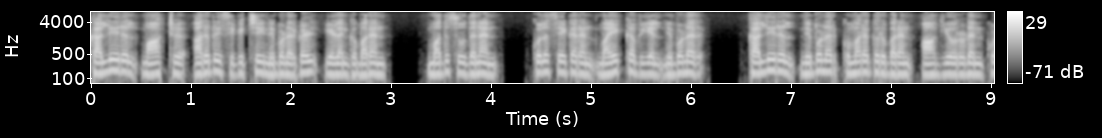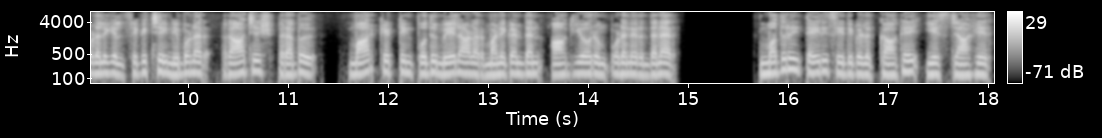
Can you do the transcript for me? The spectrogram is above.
கல்லீரல் மாற்று அறுவை சிகிச்சை நிபுணர்கள் இளங்குமரன் மதுசூதனன் குலசேகரன் மயக்கவியல் நிபுணர் கல்லீரல் நிபுணர் குமரகுருபரன் ஆகியோருடன் குடலியல் சிகிச்சை நிபுணர் ராஜேஷ் பிரபு மார்க்கெட்டிங் பொது மேலாளர் மணிகண்டன் ஆகியோரும் உடனிருந்தனர் மதுரை டைரி செய்திகளுக்காக எஸ் ஜாகிர்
